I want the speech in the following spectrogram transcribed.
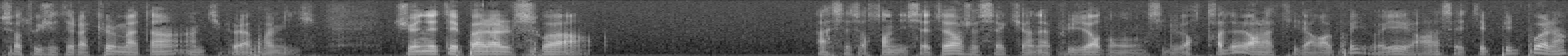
surtout j'étais là que le matin, un petit peu l'après-midi. Je n'étais pas là le soir à 16h30 17h, je sais qu'il y en a plusieurs dont Silver Trader là qui l'a repris, vous voyez, alors là ça a été pile poil, hein.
